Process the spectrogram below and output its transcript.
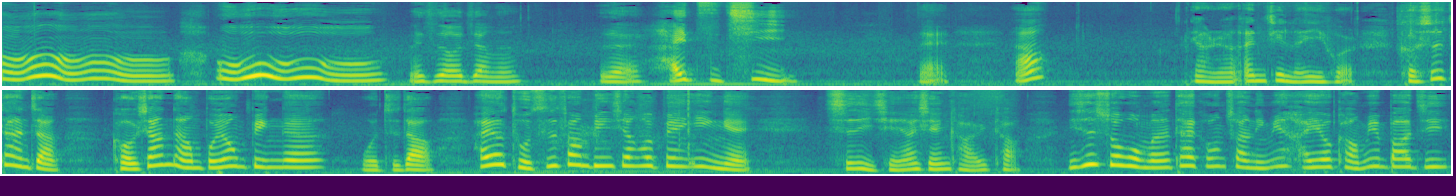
哦哦，每次都这样啊，对不对？孩子气，对，好。”两人安静了一会儿，可是探长，口香糖不用冰啊！我知道，还有吐司放冰箱会变硬诶，吃以前要先烤一烤。你是说我们的太空船里面还有烤面包机？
